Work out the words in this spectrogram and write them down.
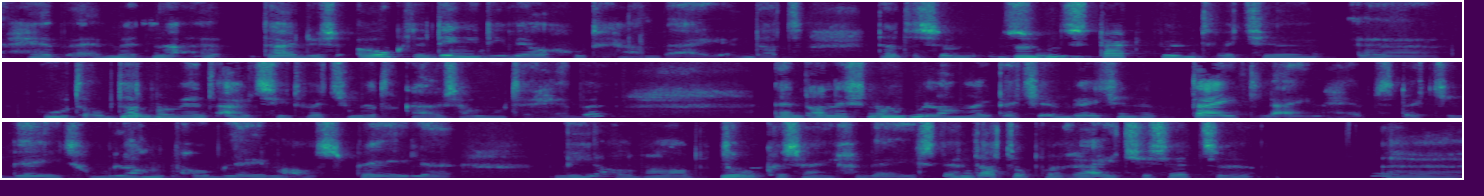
hebben. En met na, daar dus ook de dingen die wel goed gaan bij. En dat, dat is een, een soort startpunt wat je, uh, hoe het er op dat moment uitziet, wat je met elkaar zou moeten hebben. En dan is het nog mm-hmm. belangrijk dat je een beetje een tijdlijn hebt. Dat je weet hoe lang problemen al spelen, wie allemaal al betrokken zijn geweest. En dat op een rijtje zetten uh,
